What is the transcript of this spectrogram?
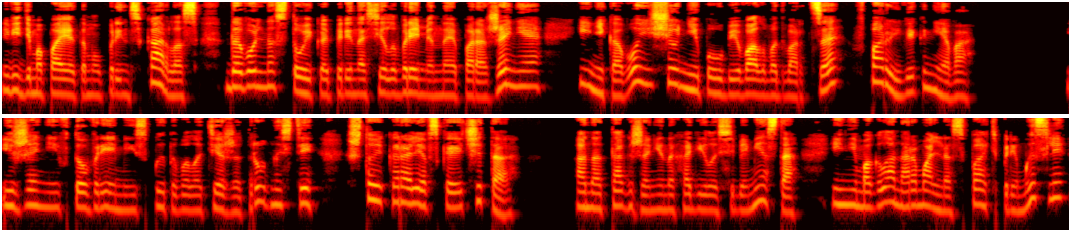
Видимо, поэтому принц Карлос довольно стойко переносил временное поражение и никого еще не поубивал во дворце в порыве гнева. И Женя в то время испытывала те же трудности, что и королевская чета. Она также не находила себе места и не могла нормально спать при мысли,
